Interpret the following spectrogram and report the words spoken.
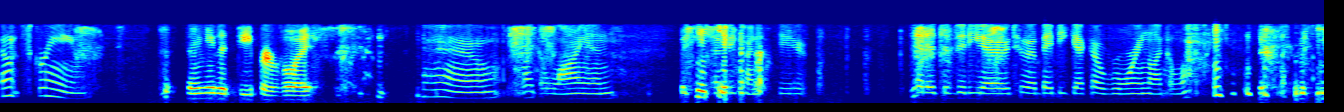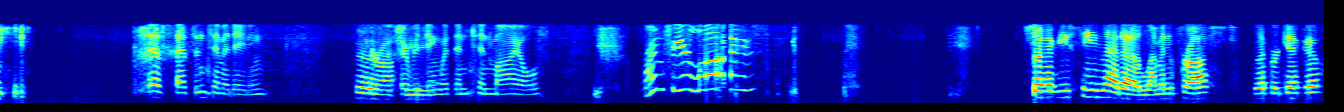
Don't scream. they need a deeper voice. No, like a lion. That'd be kind of cute. But it's a video to a baby gecko roaring like a lion. yes, that's intimidating. Oh, They're off everything within 10 miles. Run for your lives. So, have you seen that uh, lemon frost leopard gecko?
